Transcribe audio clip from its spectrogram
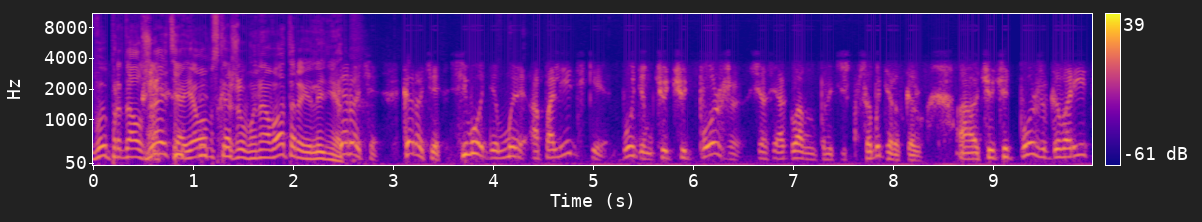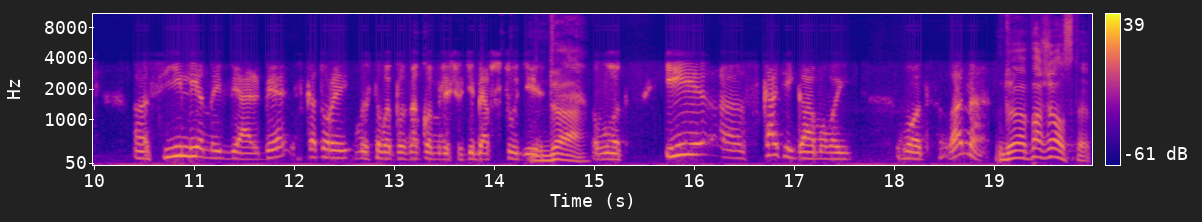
вы продолжайте, а я вам скажу, мы новаторы или нет. Короче, короче, сегодня мы о политике будем чуть-чуть позже, сейчас я о главном политическом событии расскажу, а, чуть-чуть позже говорить а, с Еленой Вяльбе, с которой мы с тобой познакомились у тебя в студии. Да. Вот. И э, с Катей Гамовой. Вот. Ладно? Да, пожалуйста.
